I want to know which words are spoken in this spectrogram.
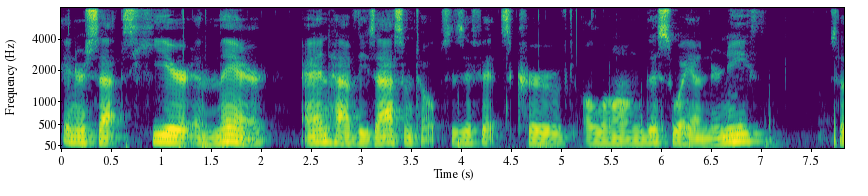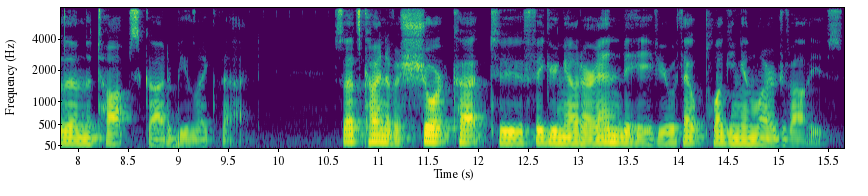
intercepts here and there and have these asymptotes is if it's curved along this way underneath, so then the top's got to be like that. So that's kind of a shortcut to figuring out our end behavior without plugging in large values.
